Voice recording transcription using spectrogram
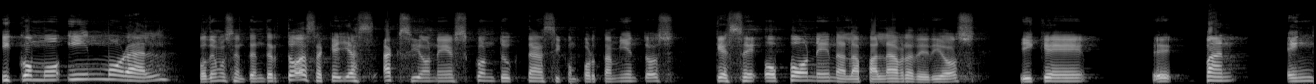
Y como inmoral, podemos entender todas aquellas acciones, conductas y comportamientos que se oponen a la palabra de Dios y que eh, van en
